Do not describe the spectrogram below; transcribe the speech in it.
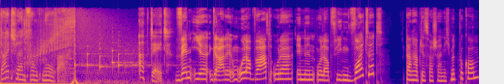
Deutschlandfunk Nova. Update. Wenn ihr gerade im Urlaub wart oder in den Urlaub fliegen wolltet, dann habt ihr es wahrscheinlich mitbekommen.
